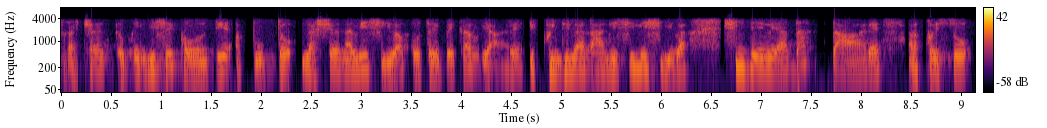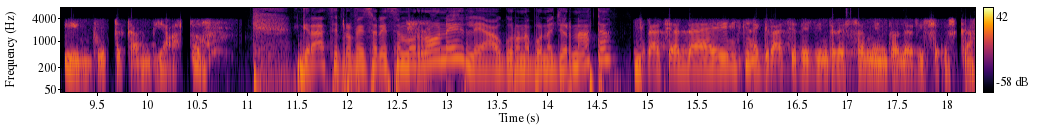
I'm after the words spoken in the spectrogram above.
fra 100 millisecondi appunto la scena visiva potrebbe cambiare e quindi l'analisi visiva si deve adattare a questo input cambiato. Grazie professoressa Morrone, le auguro una buona giornata. Grazie a lei e grazie dell'interessamento alla ricerca.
